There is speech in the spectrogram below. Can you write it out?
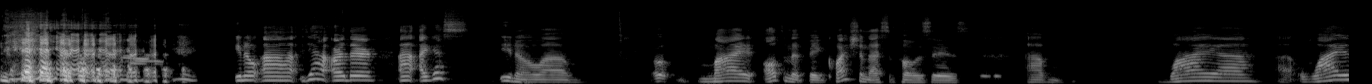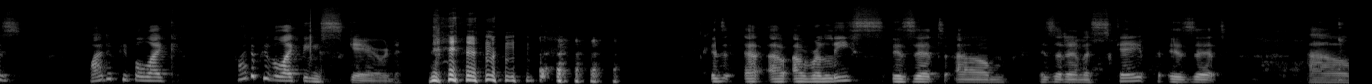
you know uh yeah are there uh, i guess you know um uh, my ultimate big question i suppose is um why uh, uh why is why do people like why do people like being scared? Is it a, a, a release? Is it um is it an escape? Is it uh,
